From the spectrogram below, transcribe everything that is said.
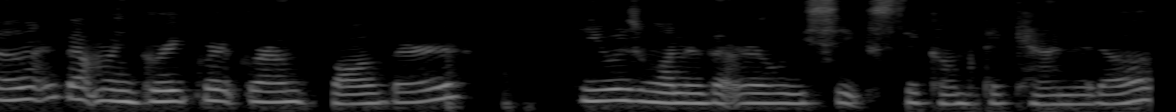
I learned that my great great grandfather, he was one of the early Sikhs to come to Canada.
